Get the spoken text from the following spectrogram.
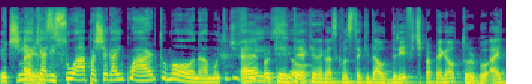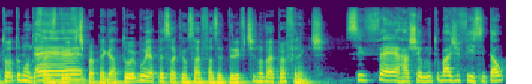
Eu tinha Aí que eles... ali suar pra chegar em quarto, Mona. Muito difícil. É, porque tem aquele negócio que você tem que dar o drift para pegar o turbo. Aí todo mundo é... faz drift para pegar turbo e a pessoa que não sabe fazer drift não vai pra frente se ferra, achei muito mais difícil. Então,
